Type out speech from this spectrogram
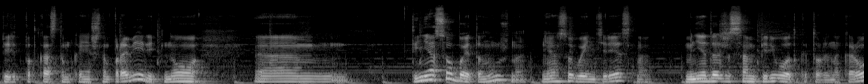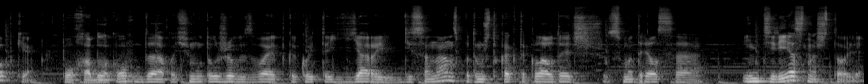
перед подкастом, конечно, проверить, но эм, ты не особо это нужно, не особо интересно. Мне даже сам перевод, который на коробке... Эпоха облаков? Да, почему-то уже вызывает какой-то ярый диссонанс, потому что как-то Cloud Edge смотрелся интересно, что ли,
